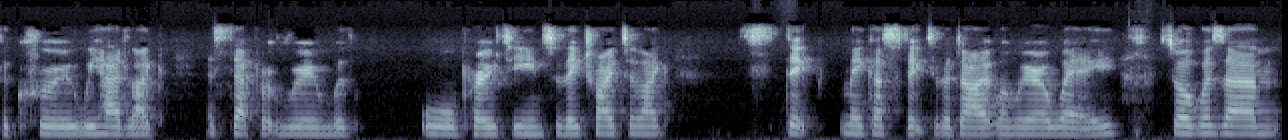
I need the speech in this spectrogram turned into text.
the crew. We had like a separate room with all protein, so they tried to like stick make us stick to the diet when we were away. So it was um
